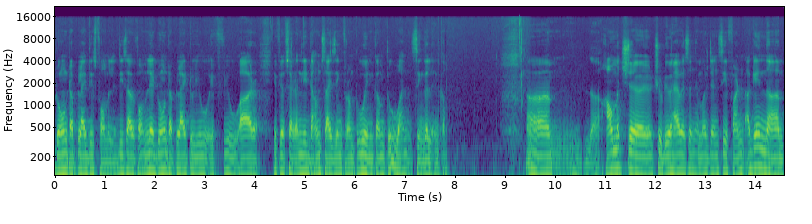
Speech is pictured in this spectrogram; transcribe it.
don't apply this formula. These are formulae don't apply to you if you are if you're suddenly downsizing from two income to one single income how much uh, should you have as an emergency fund? Again um,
